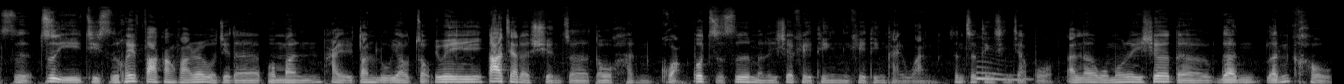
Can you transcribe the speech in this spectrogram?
试，至于几时会发光发热，我觉得我们还有一段路要走，因为大家的选择都很广，不只是马来西亚可以听，你可以听台湾，甚至听新加坡。当然，我们马来西亚的人人口。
